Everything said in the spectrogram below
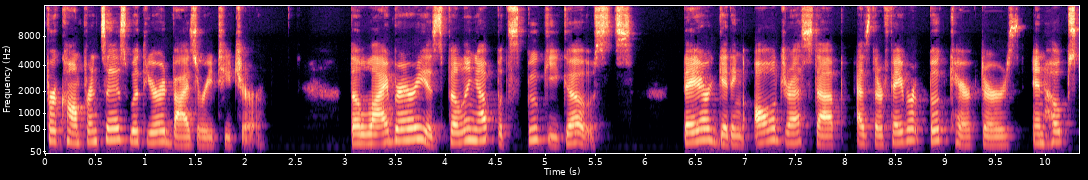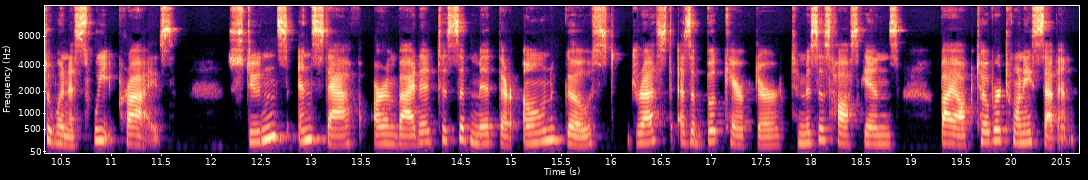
for conferences with your advisory teacher. The library is filling up with spooky ghosts. They are getting all dressed up as their favorite book characters in hopes to win a sweet prize. Students and staff are invited to submit their own ghost dressed as a book character to Mrs. Hoskins by October 27th.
